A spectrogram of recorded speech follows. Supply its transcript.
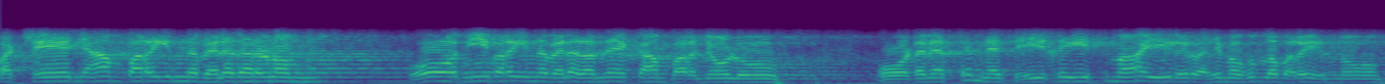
പക്ഷേ ഞാൻ പറയുന്ന വില തരണം. ഓ നീ പറയുന്ന വില തന്നേക്കാൻ പറഞ്ഞോളൂ. ഉടനെ തന്നെ ഷെയ്ഖ് ഇസ്മായിൽ റഹിമഹുല്ല പറയുന്നു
